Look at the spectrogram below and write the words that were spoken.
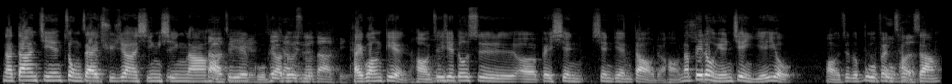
那当然今天重灾区就像欣兴啦哈，这些股票都是台光电哈，这些都是呃被限限电到的哈。那被动元件也有哦，这个部分厂商。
